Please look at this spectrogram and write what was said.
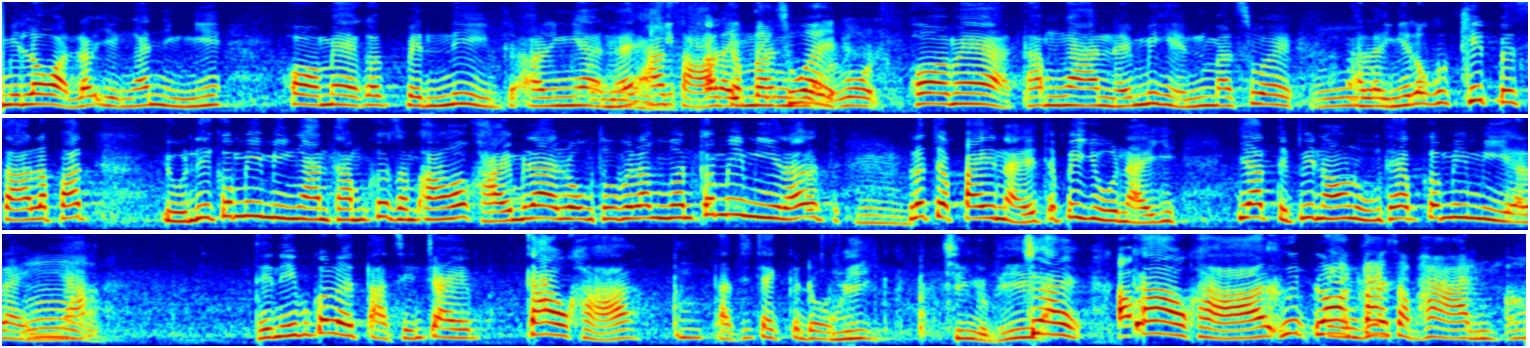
ไม่รอดแล้วอย่างนั้นอย่างนี้ พ่อแม่ก็เป็นหนี้จะอะไรเงี้ยไหนอาสาคิดอะไรจะมาช่วยเต็มหัวหมดพ่อแม่ทำงานไหนไม่เห็นมาช่วย อะไรอย่างนี้เราก็คิดไปสารพัดอยู่นี่ก็ไม่มีงานทำเครื่องสำอางก็ขายไม่ได้ลงทุนไปแล้วเงินก็ไม่มีแล้ว แล้วจะไปไหนจะไปอยู่ไหนญาติพี่น้องหนูแทบก็ไม่มีอะไรอย่างเงี้ยอืมทีนี้ก็เลยตัดสินใจก้าวขาอืมตัดสินใจกระโดดอุ้ยจริงเหรอพี่ใช่ก้าวขาขึ้นลอดเองใต้สะพานอ๋อ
